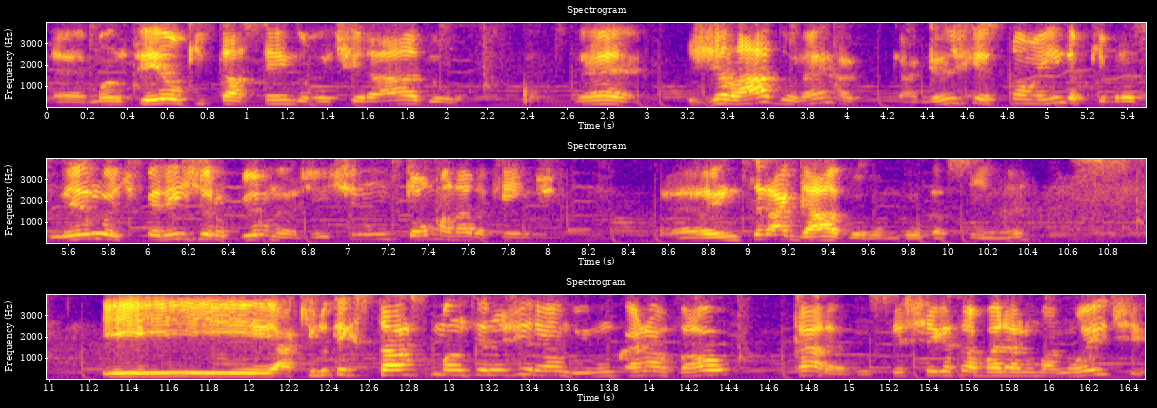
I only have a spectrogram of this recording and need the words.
é, manter o que está sendo retirado né, gelado, né? A, a, grande questão ainda, porque brasileiro é diferente de europeu, né? A gente não toma nada quente. É intragável, vamos colocar assim, né? E aquilo tem que estar se mantendo girando. E num carnaval, cara, você chega a trabalhar numa noite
